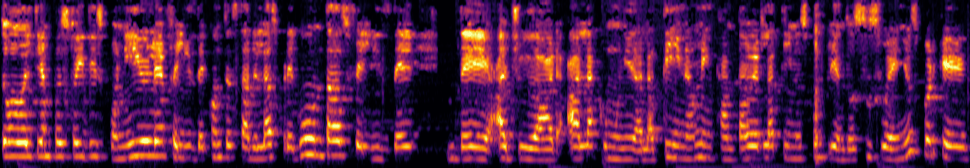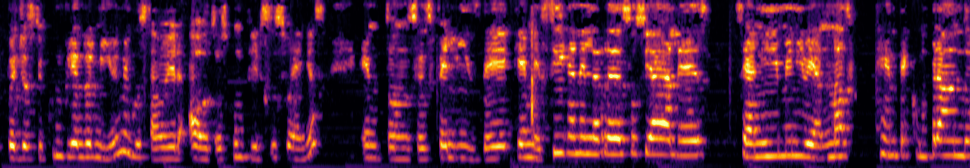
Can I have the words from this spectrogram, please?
todo el tiempo estoy disponible, feliz de contestar las preguntas, feliz de, ayudar a la comunidad latina. Me encanta ver latinos cumpliendo sus sueños porque pues yo estoy cumpliendo el mío y me gusta ver a otros cumplir sus sueños. Entonces, feliz de que me sigan en las redes sociales, se animen y vean más gente comprando,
